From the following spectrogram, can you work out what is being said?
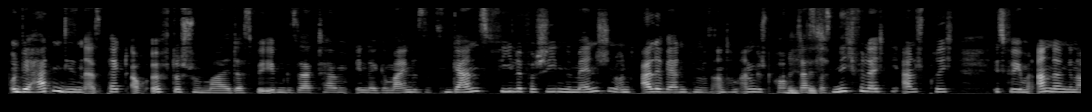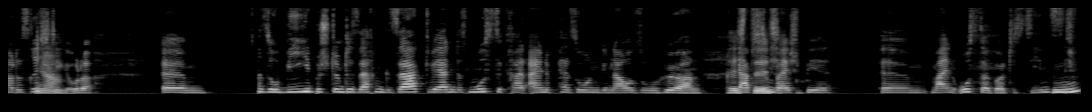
Und wir hatten diesen Aspekt auch öfter schon mal, dass wir eben gesagt haben, in der Gemeinde sitzen ganz viele verschiedene Menschen und alle werden von was anderem angesprochen. Das, Richtig. was mich vielleicht nicht anspricht, ist für jemand anderen genau das Ja. Richtige. Oder ähm, so wie bestimmte Sachen gesagt werden, das musste gerade eine Person genauso hören. Gab es zum. Beispiel ähm, meinen Ostergottesdienst. Mhm.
